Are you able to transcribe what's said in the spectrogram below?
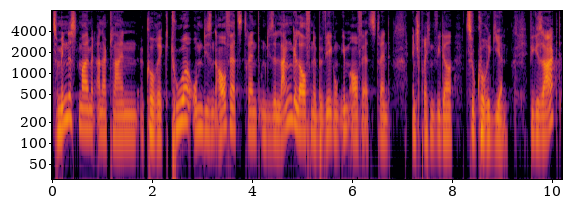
zumindest mal mit einer kleinen Korrektur, um diesen Aufwärtstrend, um diese langgelaufene Bewegung im Aufwärtstrend entsprechend wieder zu korrigieren. Wie gesagt,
